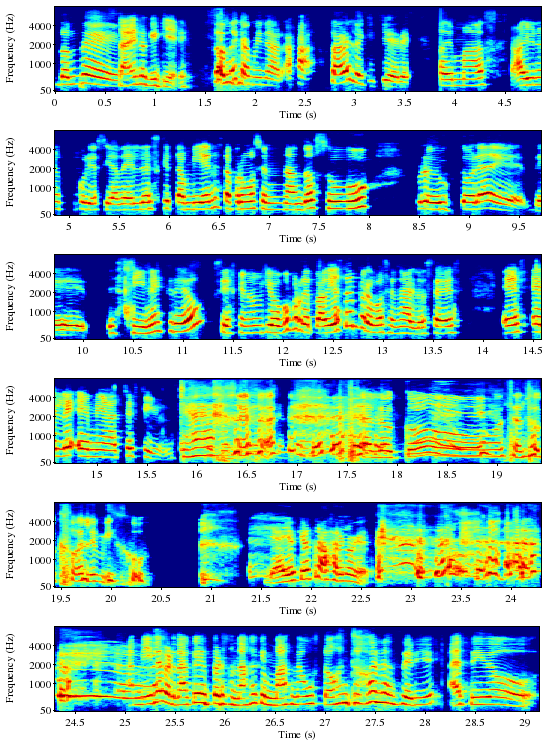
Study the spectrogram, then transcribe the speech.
dónde, sabe lo que quiere. Dónde caminar, ajá, sabe lo que quiere. Además, hay una curiosidad de él, es que también está promocionando su productora de, de, cine, creo, si es que no me equivoco, porque todavía está en promocional, o sea, es, es LMH Films. ¿Qué? se alocó, se alocó Lemijo. Ya, yo quiero trabajar con él. A mí la verdad que el personaje que más me ha gustado en toda la serie ha sido,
